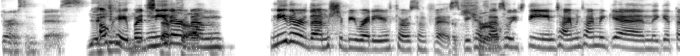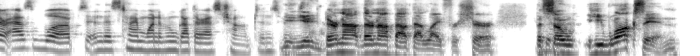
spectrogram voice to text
throw some fists. Yeah, okay, he but stepped neither of up. them neither of them should be ready to throw some fists That's because true. as we've seen time and time again, they get their ass whooped, and this time one of them got their ass chomped. And it's Y- very y- sad. they're not they're not about that life for sure. But so he walks in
